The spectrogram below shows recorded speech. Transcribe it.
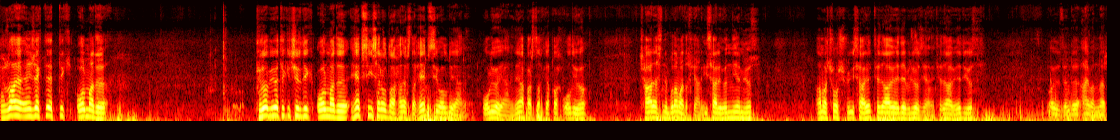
Buzağa enjekte ettik olmadı. Probiyotik içirdik olmadı. Hepsi ishal oldu arkadaşlar. Hepsi oldu yani. Oluyor yani. Ne yaparsak yapak oluyor. Çaresini bulamadık yani. İshali önleyemiyoruz. Ama çok şükür ishali tedavi edebiliyoruz yani. Tedavi ediyoruz. O yüzden de hayvanlar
